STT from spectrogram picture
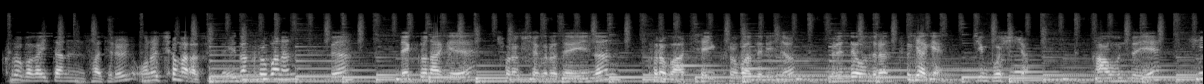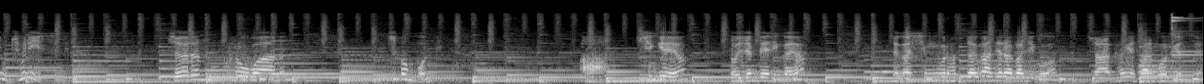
크로바가 있다는 사실을 오늘 처음 알았습니다. 일반 크로바는 그냥 매끈하게 초록색으로 되어 있는 크로바, 네잎 크로바들이죠. 그런데 오늘은 특이하게 지금 보시죠. 가운데에 흰 줄이 있습니다. 저런 크로바는 처음 봅니다. 아, 신기해요? 돌연변인가요? 제가 식물학자가 아니라 가지고 정확하게 잘 모르겠어요.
